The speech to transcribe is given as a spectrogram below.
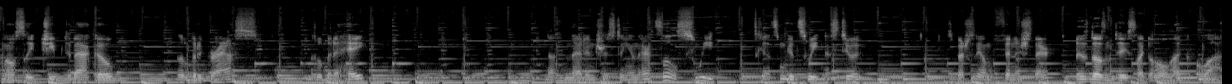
mostly cheap tobacco, a little bit of grass, a little bit of hay. Nothing that interesting in there. It's a little sweet. It's got some good sweetness to it, especially on the finish there. This doesn't taste like a whole heck of a lot.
